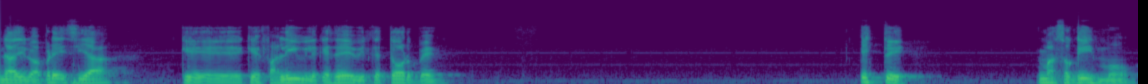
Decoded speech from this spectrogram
nadie lo aprecia, que, que es falible, que es débil, que es torpe. Este masoquismo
